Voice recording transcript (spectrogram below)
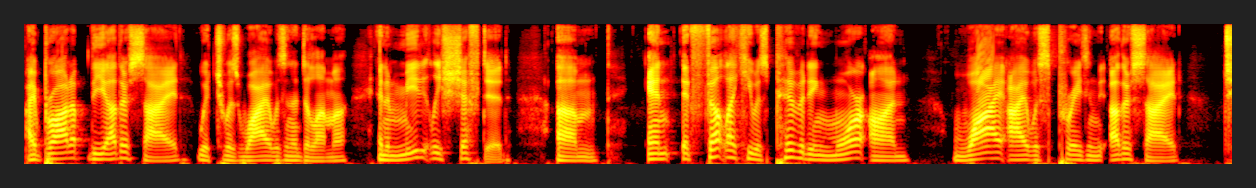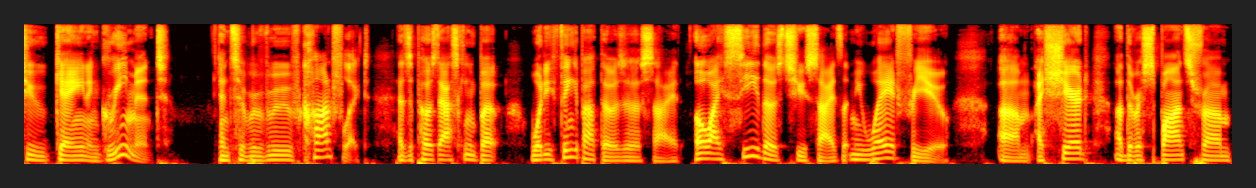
I brought up the other side, which was why I was in a dilemma, and immediately shifted. Um, and it felt like he was pivoting more on why I was praising the other side to gain agreement and to remove conflict, as opposed to asking, but what do you think about those other side? Oh, I see those two sides. Let me weigh it for you. Um, I shared uh, the response from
